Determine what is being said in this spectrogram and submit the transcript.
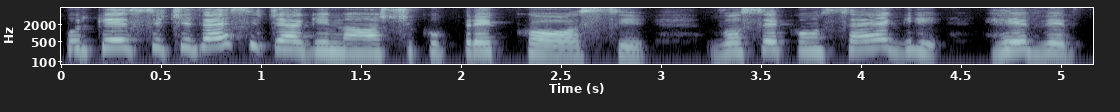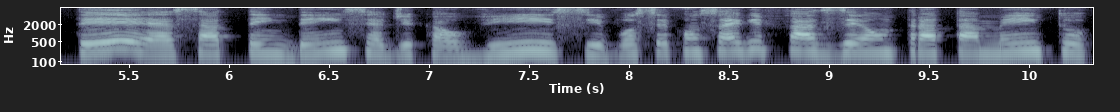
Porque se tivesse diagnóstico precoce, você consegue reverter essa tendência de calvície? Você consegue fazer um tratamento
